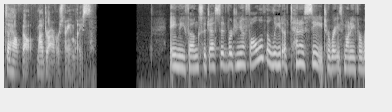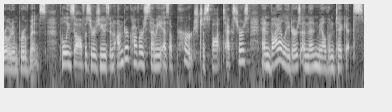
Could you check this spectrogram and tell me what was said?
to help out my drivers' families. Amy Fung suggested Virginia follow the lead of Tennessee to raise money for road improvements. Police officers use an undercover semi as a perch to spot texters and violators and then mail them tickets.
